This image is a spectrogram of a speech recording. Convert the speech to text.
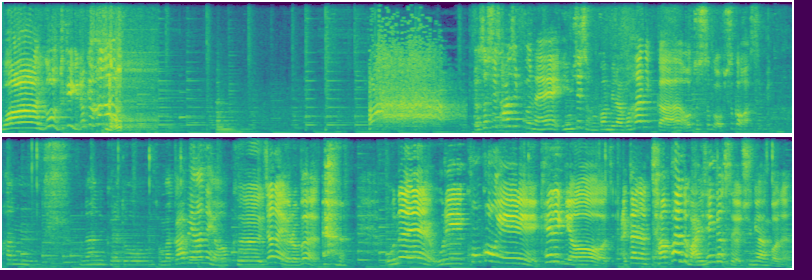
아와 이거 어떻게 이렇게 하나 6시 40분에 임시 점검이라고 하니까 어쩔 수가 없을 것 같습니다. 한, 오늘은 그래도 정말 까비하네요. 그, 있잖아요, 여러분. 오늘 우리 콩콩이 캐릭이요. 일단은 장판도 많이 생겼어요, 중요한 거는.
